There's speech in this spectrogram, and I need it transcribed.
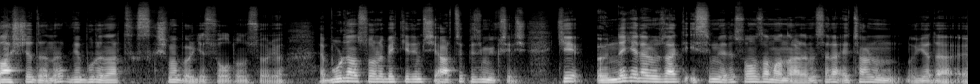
başladığını ve buranın artık sıkışma bölgesi olduğunu söylüyor. E buradan sonra beklediğim şey artık bizim yükseliş. Ki önüne gelen özellikle isimlerin son zamanlarda mesela Ethereum ya da e,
